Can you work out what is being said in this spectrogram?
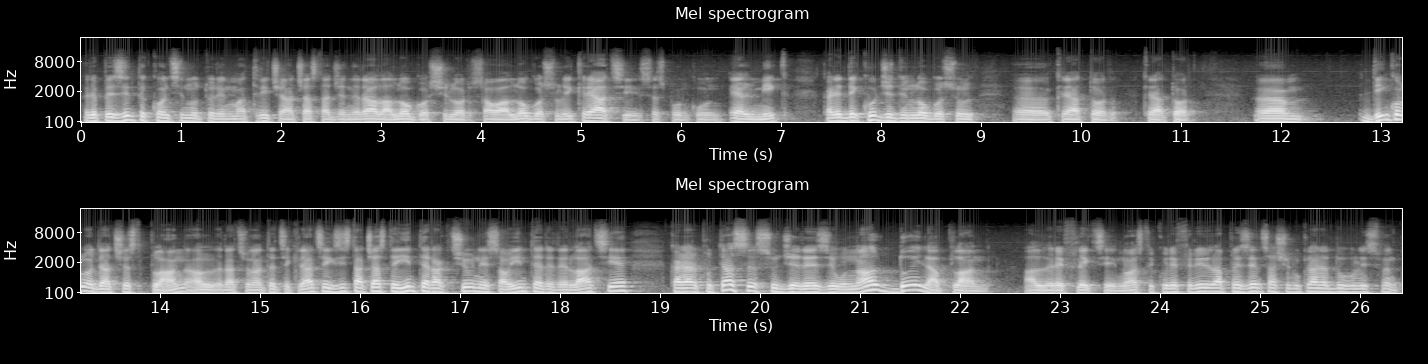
reprezintă conținuturi în matricea aceasta generală a logoșilor sau a logosului creației, să spun, cu un L mic, care decurge din logosul uh, creator. Creator. Uh, dincolo de acest plan al raționalității creației, există această interacțiune sau interrelație care ar putea să sugereze un alt doilea plan al reflexiei noastre cu referire la prezența și lucrarea Duhului Sfânt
